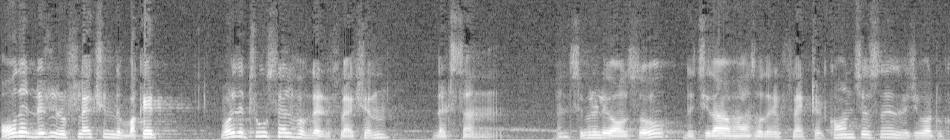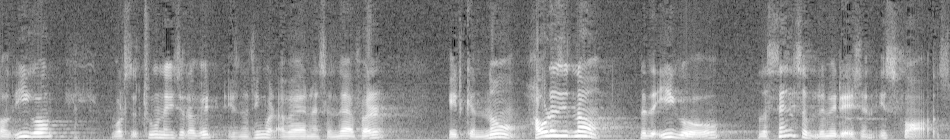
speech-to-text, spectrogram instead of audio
All that little reflection the bucket, what is the true self of that reflection? That sun. And similarly also, the chidabhas or the reflected consciousness, which is what we call ego, what's the true nature of it? Is nothing but awareness, and therefore, it can know. How does it know? That the ego the sense of limitation is false.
